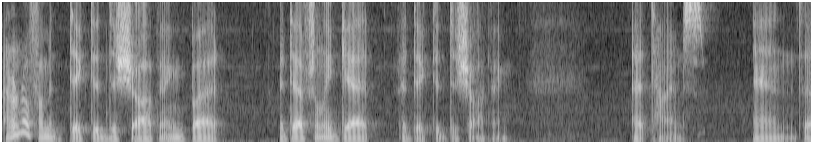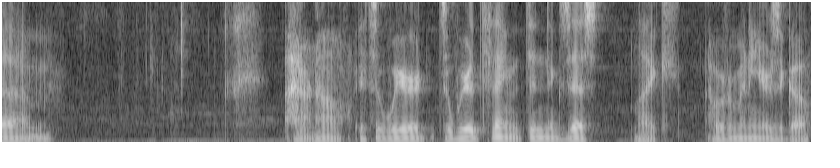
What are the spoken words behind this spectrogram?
I don't know if I'm addicted to shopping, but I definitely get addicted to shopping at times. And um, I don't know. It's a weird it's a weird thing that didn't exist like however many years ago.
